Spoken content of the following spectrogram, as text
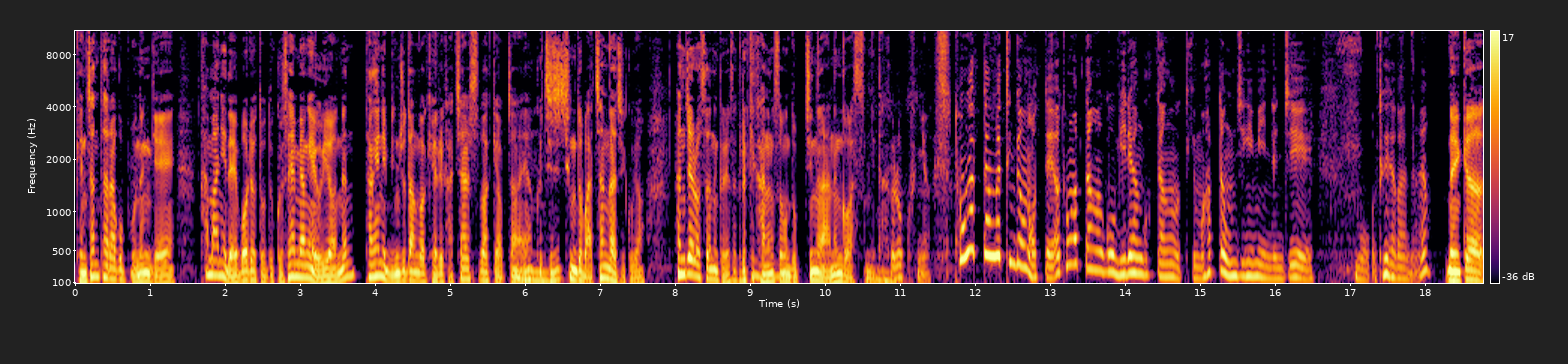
괜찮다라고 보는 게 가만히 내버려둬도 그 세 명의 의원은 당연히 민주당과 개를 같이 할 수밖에 없잖아요. 그 지지층도 마찬가지고요. 현재로서는 그래서 그렇게 가능성은 높지는 않은 것 같습니다. 그렇군요. 통합당 같은 경우는 어때요? 통합당하고 미래한국당은 어떻게 뭐 합당 움직임이 있는지 뭐 어떻게 나가나요? 네, 그러니까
